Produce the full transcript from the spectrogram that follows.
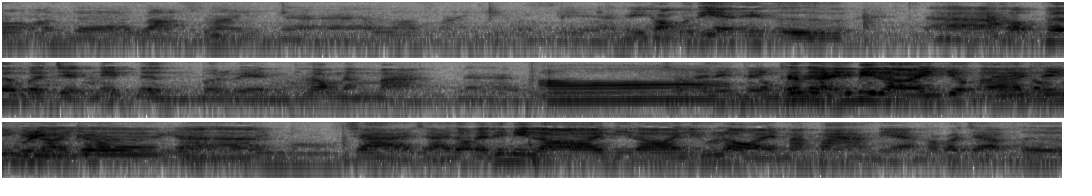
more on the laugh line อ่าฮะ the laugh line อันนี้ของคุณที่อันนี้คืออ่าเขาเพิ่มเบอร์เจ็ดนิดหนึ่งบริเวณร่องน้ำหมากนะฮะอ๋อ so ตร anything งที่ไหนที่มีรอยยกเอ่อตรง anything ที่มีรอยยก wrinkle อ่า yeah ฮะ a bit more ใช่ใช่ตรงไหนที่มีรอยมีรอยริ้วรอยมากๆเนี่ยเขาก็จะเพิ่ม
